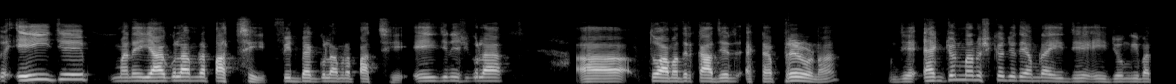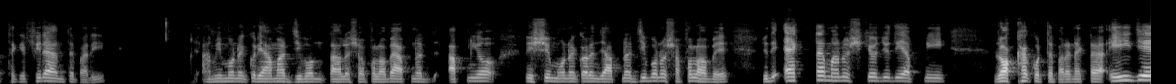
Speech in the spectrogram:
তো এই যে মানে ইয়াগুলা আমরা পাচ্ছি, ফিডব্যাকগুলা আমরা পাচ্ছি। এই জিনিসগুলা তো আমাদের কাজের একটা প্রেরণা যে একজন মানুষকেও যদি আমরা এই যে এই জঙ্গিবাদ থেকে ফিরে আনতে পারি আমি মনে করি আমার জীবন তাহলে সফল হবে। আপনার আপনিও নিশ্চয়ই মনে করেন যে আপনার জীবনও সফল হবে যদি একটা মানুষকেও যদি আপনি রক্ষা করতে পারেন। একটা এই যে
